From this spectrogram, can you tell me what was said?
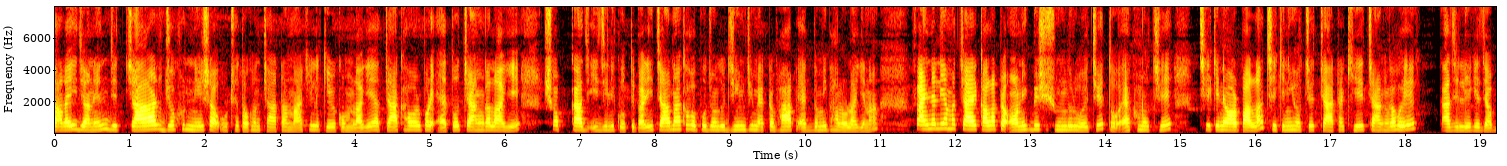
তারাই জানেন যে চার যখন নেশা ওঠে তখন চাটা না খেলে কীরকম লাগে। আর চা খাওয়ার পর এত চাঙ্গা লাগে, সব কাজ ইজিলি করতে পারি। চা না খাওয়া পর্যন্ত ঝিমঝিম একটা ভাব একদমই ভালো লাগে না। ফাইনালি আমার চায়ের কালারটা অনেক বেশি সুন্দর হয়েছে। তো এখন হচ্ছে ছেঁকে নেওয়ার পালা। ছেঁকে নিয়ে হচ্ছে চাটা খেয়ে চাঙ্গা হয়ে কাজে লেগে যাব।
